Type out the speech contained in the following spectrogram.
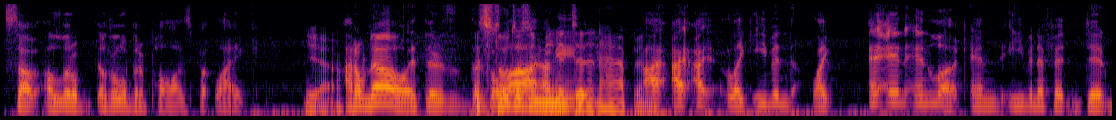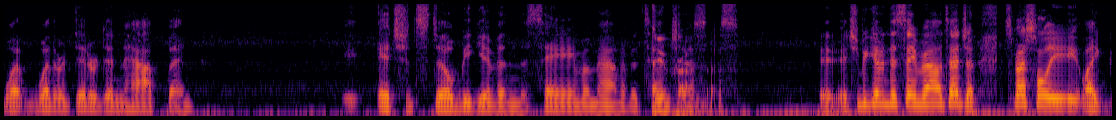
so a little a little bit of pause but like yeah. i don't know it there's there's a still doesn't mean, I it didn't happen. I, I i like even like And, and and look, and even if it did what whether it did or didn't happen, it should still be given the same amount of attention. Due process. It, it should be given the same amount of attention, especially like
